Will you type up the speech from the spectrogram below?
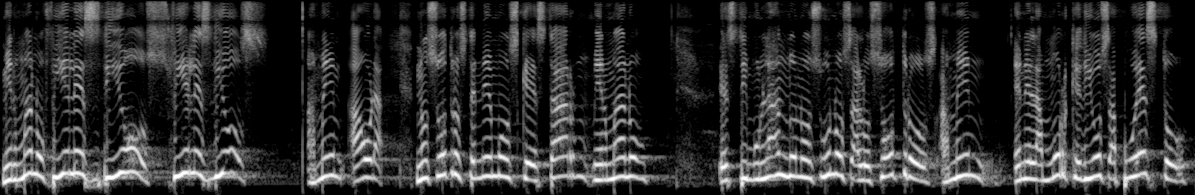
Mi hermano, fiel es Dios, fiel es Dios. Amén. Ahora, nosotros tenemos que estar, mi hermano, estimulándonos unos a los otros. Amén. En el amor que Dios ha puesto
